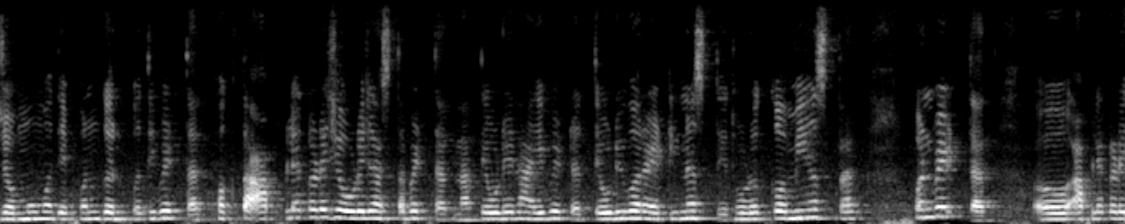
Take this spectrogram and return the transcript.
जम्मूमध्ये पण गणपती भेटतात. फक्त आपल्याकडे जेवढे जास्त भेटतात ना तेवढे नाही भेटत. तेवढी व्हरायटी नसते. थोडं कमी असतात पण भेटतात. आपल्याकडे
